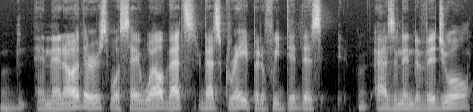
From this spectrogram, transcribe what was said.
And then others will say, well, that's that's great, but if we did this as an individual,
